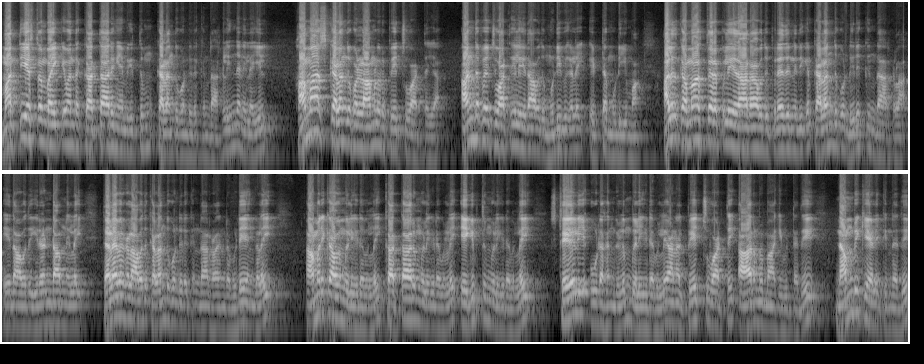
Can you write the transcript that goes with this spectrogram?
மத்தியஸ்தம் வைக்க வந்த கத்தாரு எமித்தும் கலந்து கொண்டிருக்கின்றார்கள். இந்த நிலையில் ஹமாஸ் கலந்து கொள்ளாமல் ஒரு பேச்சுவார்த்தையா? அந்த பேச்சுவார்த்தையில் ஏதாவது முடிவுகளை எட்ட முடியுமா? அல்லது ஹமாஸ் தரப்பில் ஏதாவது பிரதிநிதிகள் கலந்து கொண்டு இருக்கின்றார்களா ஏதாவது இரண்டாம் நிலை தலைவர்களாவது கலந்து கொண்டிருக்கின்றார்களா என்ற விடயங்களை அமெரிக்காவும் வெளியிடவில்லை கத்தாரும் வெளியிடவில்லை எகிப்தும் வெளியிடவில்லை ஸ்ட்ரேலிய ஊடகங்களும் வெளியிடவில்லை. ஆனால் பேச்சுவார்த்தை ஆரம்பமாகிவிட்டது. நம்பிக்கை அளிக்கின்றது.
